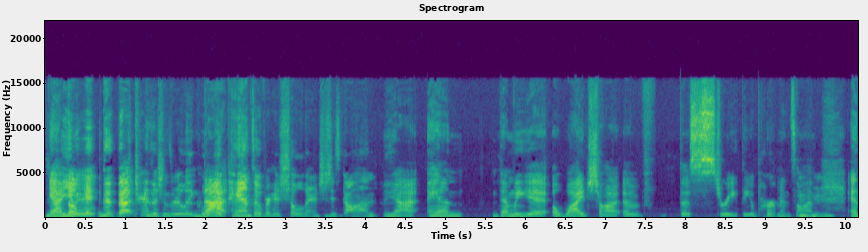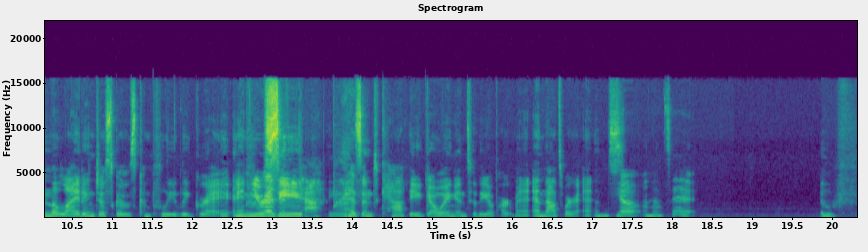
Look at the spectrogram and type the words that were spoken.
Yeah, you, the- it, th- that transition's really cool. That- it pans over his shoulder and she's just gone. Yeah, and then we get a wide shot of the street the apartment's on, Mhm. and the lighting just goes completely gray, and, you see Cathy. present Cathy going into the apartment, and that's where it ends. Yeah, and that's it. Oof.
